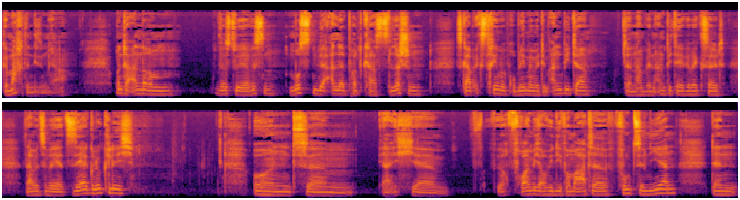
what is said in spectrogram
gemacht in diesem Jahr. Unter anderem, wirst du ja wissen, mussten wir alle Podcasts löschen. Es gab extreme Probleme mit dem Anbieter. Dann haben wir den Anbieter gewechselt. Damit sind wir jetzt sehr glücklich. Und ähm, ja, ich äh, freue mich auch, wie die Formate funktionieren, denn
